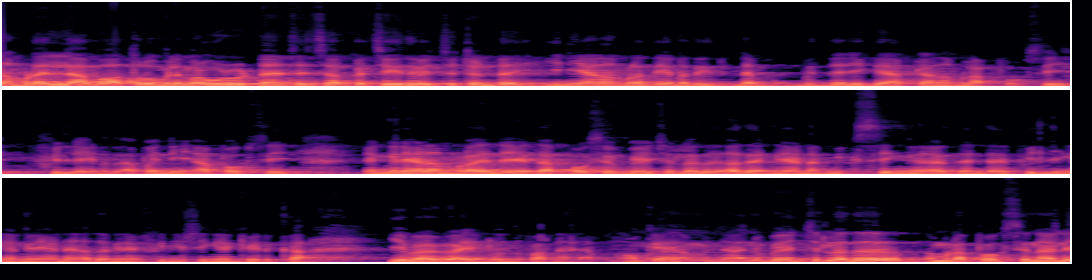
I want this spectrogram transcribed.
നമ്മൾ എല്ലാ ബാത്റൂമിലും നമ്മൾ ഒഴിവിട്ടനുസരിച്ചൊക്കെ ചെയ്ത് വെച്ചിട്ടുണ്ട്. ഇനിയാണ് നമ്മൾ എന്ത് ചെയ്യുന്നത്? ഇതിന്റെ ഇതിന്റെ ഈ ഗ്യാപ്പിലാണ് നമ്മൾ അപ്പോക്സി ഫില്ല് ചെയ്യുന്നത്. അപ്പോൾ ഇനി അപ്പോക്സി എങ്ങനെയാണ് നമ്മൾ അതിന്റെ ഏത് അപ്പോക്സി ഉപയോഗിച്ചുള്ളത് അതെങ്ങനെയാണ് മിക്സിങ് അതിന്റെ ഫില്ലിങ് എങ്ങനെയാണ്? അതെങ്ങനെ ഫിനിഷിംഗ് ഒക്കെ എടുക്കുക. ഈ വക കാര്യങ്ങളൊന്ന് പറഞ്ഞുതരാം. ഓക്കെ ഞാൻ ഉപയോഗിച്ചിട്ടുള്ളത് നമ്മുടെ അപ്പോക്സിനാൽ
